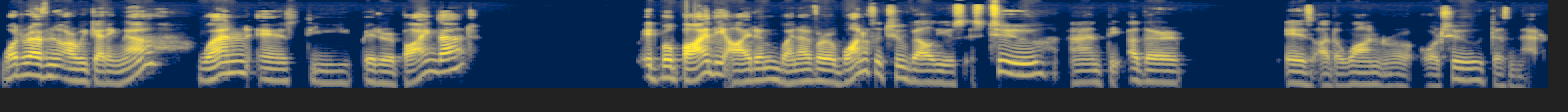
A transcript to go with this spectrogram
What revenue are we getting now? When is the bidder buying that? It will buy the item whenever one of the two values is 2 and the other is either 1 or, or 2, doesn't matter.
